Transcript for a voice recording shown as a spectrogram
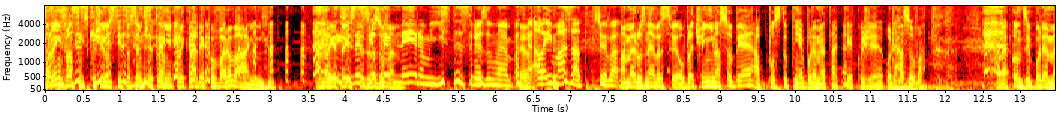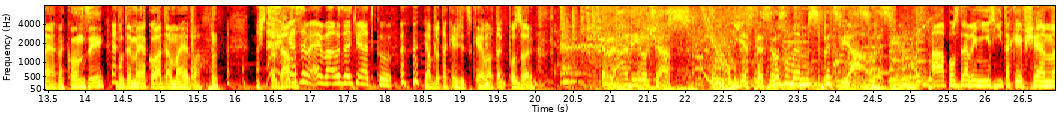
To není z vlastní zkušenosti, to jsem četl několikrát jako varování. Ano, je to jistě s rozumem. nejenom jíst s rozumem, Jo. ale i mazat třeba. Máme různé vrstvy oblečení na sobě a postupně budeme tak jakože odhazovat. A na konci budeme, na konci budeme jako Adam a Eva. Víš co, dám, Já jsem Eva od začátku. já byl taky vždycky Eva, tak pozor. Rádio Čas. Jste s rozumem speciál. A pozdravy míří také všem,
